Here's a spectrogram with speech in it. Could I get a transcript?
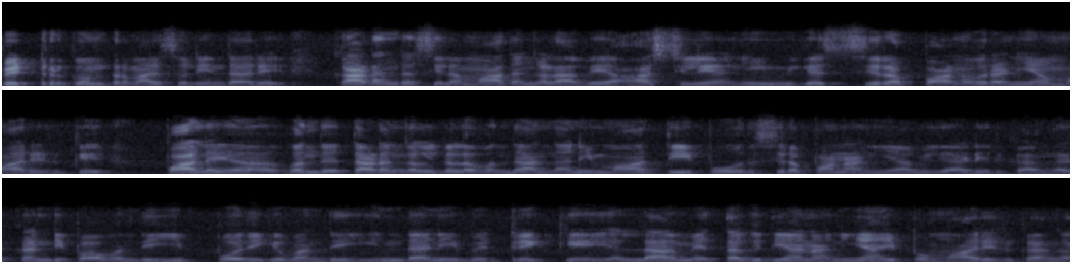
பெற்றிருக்கோன்ற மாதிரி சொல்லியிருந்தாரு. கடந்த சில மாதங்களாகவே ஆஸ்திரேலிய அணி மிக சிறப்பான ஒரு அணியாக மாறி இருக்கு பழைய வந்து தடங்கல்களை வந்து அந்த அணி மாற்றி இப்போ ஒரு சிறப்பான அணியாக விளையாடி இருக்காங்க. கண்டிப்பாக வந்து இப்போதைக்கு வந்து இந்த அணி வெற்றிக்கு எல்லாமே தகுதியான அணியாக இப்போ மாறி இருக்காங்க.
